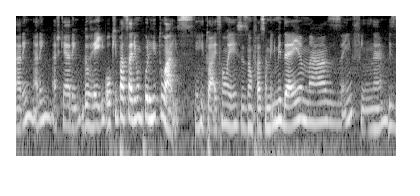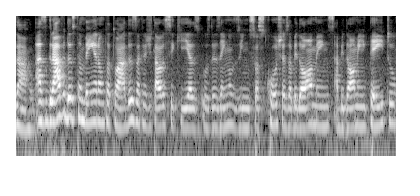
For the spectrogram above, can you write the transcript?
Harém? Harém? Acho que é harém. Do rei. Ou que passariam por rituais. Que rituais são esses? Não faço a mínima ideia, mas enfim, né? Bizarro. As grávidas também eram tatuadas. Acreditava-se que as, os desenhos em suas coxas, abdômenes, abdômen e peito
